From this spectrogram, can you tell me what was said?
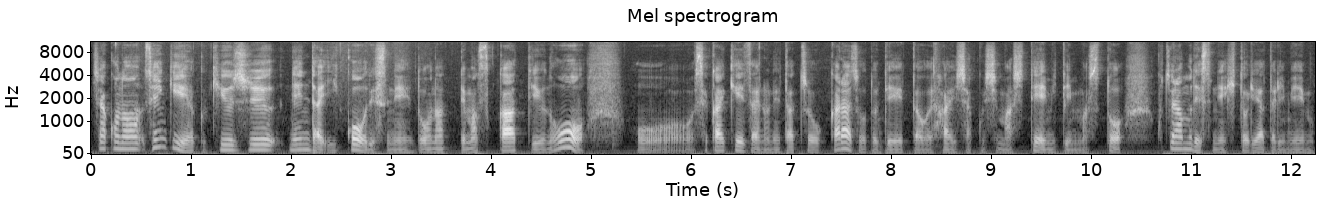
じゃあこの1990年代以降ですね、どうなってますかっていうのを世界経済のネタ帳からちょっとデータを拝借しまして見てみますと、こちらもですね、1人当たり名目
